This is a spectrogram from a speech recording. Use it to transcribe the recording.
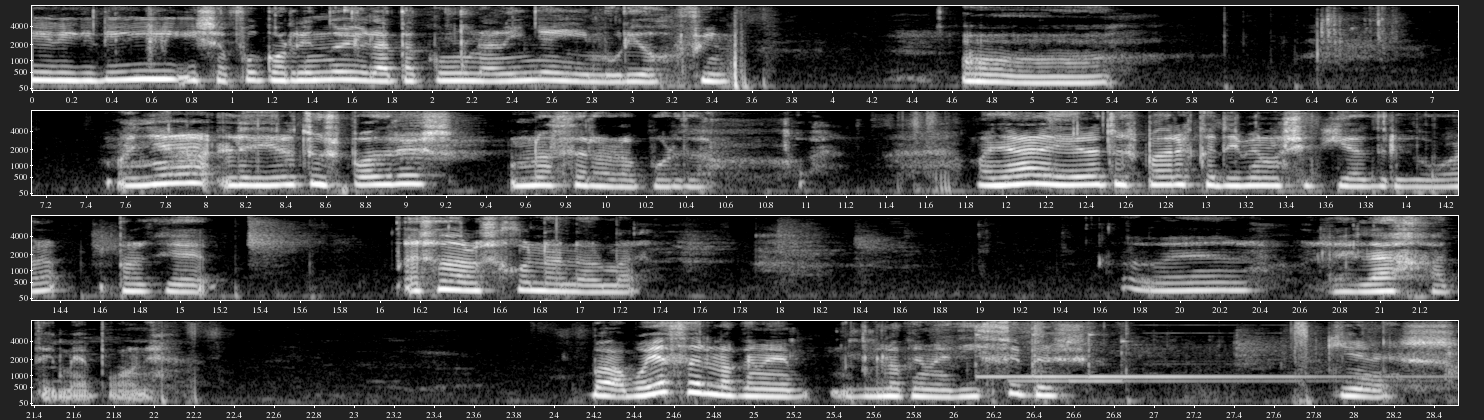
Y se fue corriendo y le atacó una niña y murió. Fin. Oh. Mañana le diré a tus padres no cerrar la puerta. Mañana le diré a tus padres que te viene un psiquiátrico, ¿vale? Porque eso de los ojos no es normal. A ver, relájate, me pone. Va, voy a hacer lo que me, lo que me dice, pero. ¿Quién es?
